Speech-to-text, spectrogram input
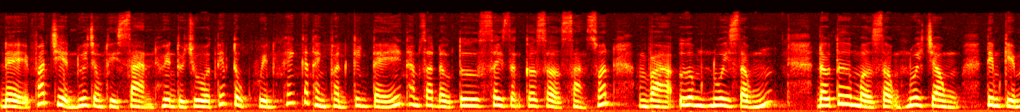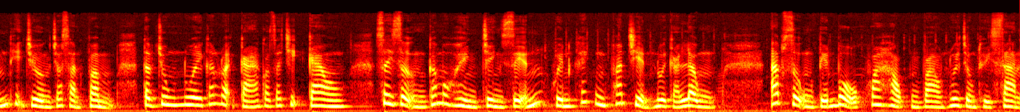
để phát triển nuôi trồng thủy sản, huyện Tùa Chùa tiếp tục khuyến khích các thành phần kinh tế tham gia đầu tư xây dựng cơ sở sản xuất và ươm nuôi giống, đầu tư mở rộng nuôi trồng, tìm kiếm thị trường cho sản phẩm, tập trung nuôi các loại cá có giá trị cao, xây dựng các mô hình trình diễn khuyến khích phát triển nuôi cá lồng, áp dụng tiến bộ khoa học vào nuôi trồng thủy sản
